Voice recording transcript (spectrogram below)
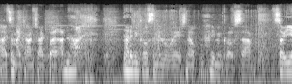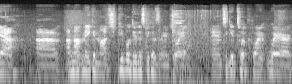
Uh, it's in my contract, but I'm not. Not even close to minimum wage. Nope, not even close. Um, so yeah, uh, I'm not making much. People do this because they enjoy it, and to get to a point where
